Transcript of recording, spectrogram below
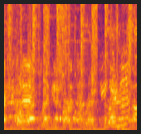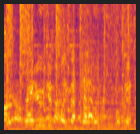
Actually, the Re- Remy Shark. Remy Shark? Remy You just Shark. played that song.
